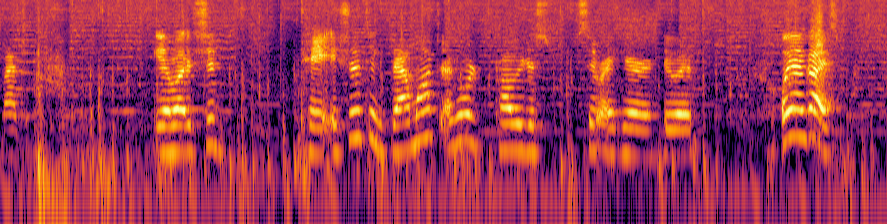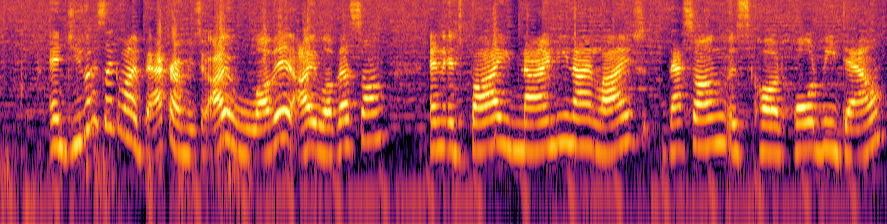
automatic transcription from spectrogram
Magic. Yeah, but it should take, it shouldn't take that much. I could probably just sit right here and do it. Oh yeah, guys. And do you guys like my background music? I love it. I love that song. And it's by Ninety9Lives. That song is called Hold Me Down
